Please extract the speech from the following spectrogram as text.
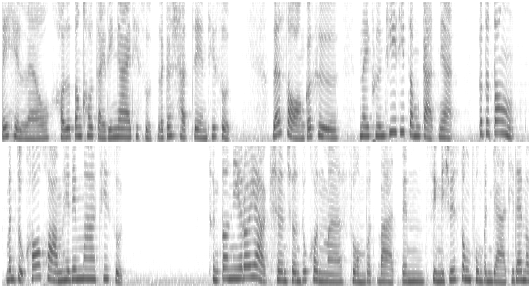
ได้เห็นแล้ว เขาจะต้องเข้าใจได้ง่ายที่สุด และก็ชัดเจนที่สุด และ 2 ก็คือในพื้นที่ที่จำกัดเนี่ย ก็จะต้องบรรจุข้อความให้ได้มากที่สุด ถึงตอนนี้เราอยากเชิญชวนทุกคนมาสวมบทบาทเป็นสิ่งมีชีวิตทรงภูมิปัญญาที่ได้มา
